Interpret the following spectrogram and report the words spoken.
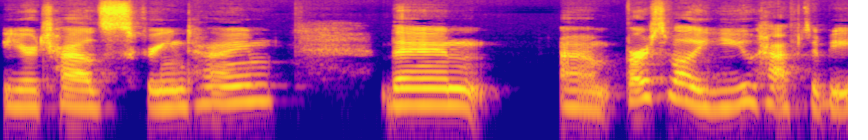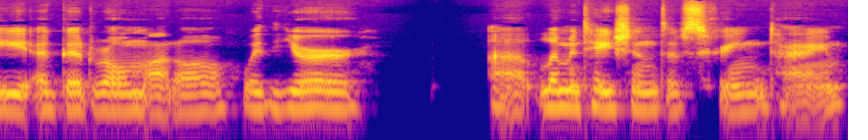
your child's screen time, then um, first of all, you have to be a good role model with your uh, limitations of screen time.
